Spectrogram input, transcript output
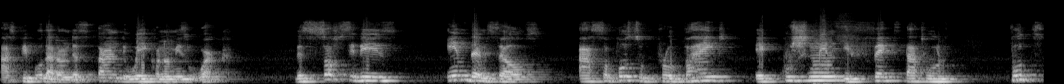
as people that understand the way economies work. The subsidies in themselves are supposed to provide a cushioning effect that will put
